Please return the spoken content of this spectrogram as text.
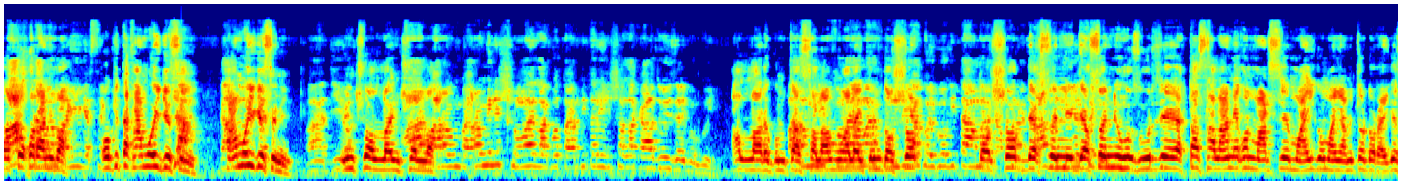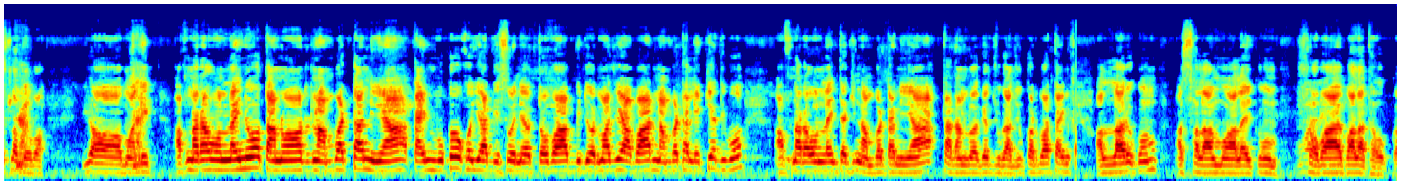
অত করা নিবা। ও কাম গেছে নি? কাম হই গেছে নি? হ্যাঁ, ভিতরে ইনশাল্লাহ গই আল্লাহ রকম বারো আসসালামু আলাইকুম আমার দর্শক। দর্শক দেখছেন নি হুজুর যে একটা সালান এখন মারছে। মাই গো মাই আমি তো ডরাই গেছিলাম বাবা মালিক আপনারা অনলাইনেও তানোর নাম্বারটা নিয়া তাই মুখেও কইয়া দিছেন অথবা ভিডিওর মাঝে আবার নাম্বারটা লিখিয়া দিব। আপনারা অনলাইন থেকে নাম্বারটা নিয়া তার লগে যোগাযোগ করবা তাই আল্লাহ রকম আসসালামু আলাইকুম। সবাই ভালো থাকুক।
